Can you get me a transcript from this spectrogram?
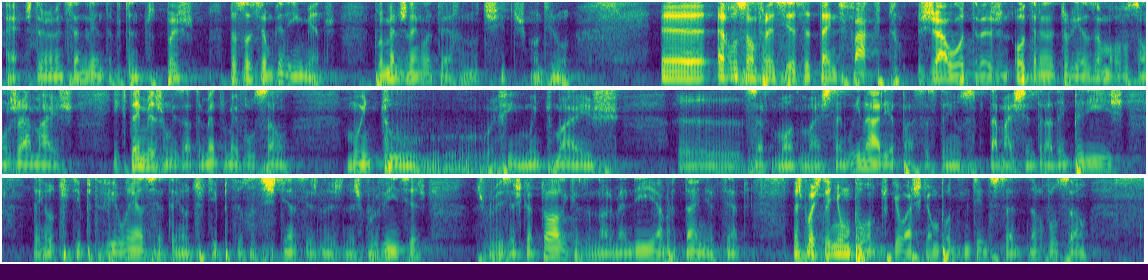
É, extremamente sangrenta. Portanto, depois passou a ser um bocadinho menos. Pelo menos na Inglaterra, noutros sítios, continua. Uh, a Revolução Francesa tem, de facto, já outras, outra natureza, uma revolução já mais. e que tem mesmo exatamente uma evolução muito, enfim, muito mais, uh, de certo modo, mais sanguinária. Passa-se, tem, está mais centrada em Paris, tem outro tipo de violência, tem outro tipo de resistências nas, nas províncias as províncias católicas, a Normandia, a Bretanha, etc. Mas depois tem um ponto que eu acho que é um ponto muito interessante na Revolução,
